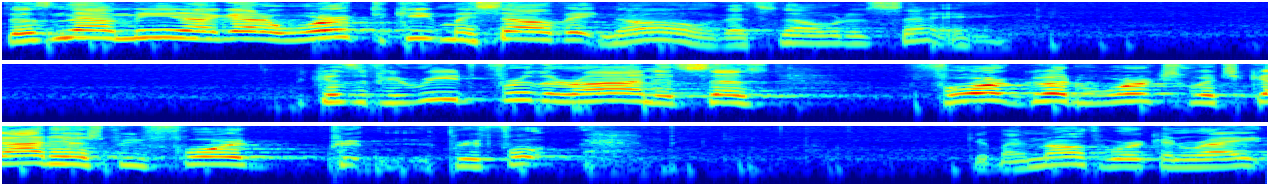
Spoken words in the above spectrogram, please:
Doesn't that mean I got to work to keep my salvation? No, that's not what it's saying. Because if you read further on, it says, for good works which God has before, before get my mouth working right,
